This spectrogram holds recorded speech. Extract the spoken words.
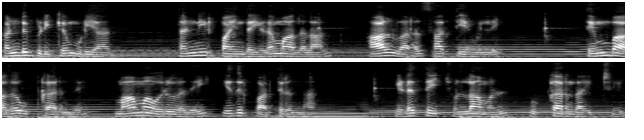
கண்டுபிடிக்க முடியாது. தண்ணீர் பாய்ந்த இடமாதலால் ஆள் வர சாத்தியமில்லை. தெம்பாக உட்கார்ந்து மாமா வருவதை எதிர்பார்த்திருந்தான். இடத்தை சொல்லாமல் உட்கார்ந்தாயிற்று.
